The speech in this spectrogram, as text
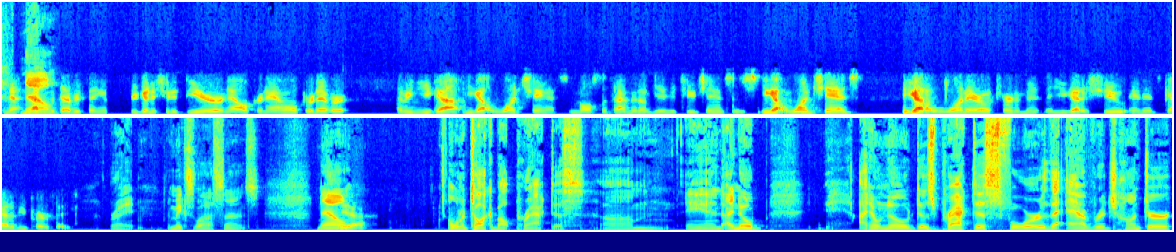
And that, Now- that's with everything. If you're going to shoot a deer or an elk or an antelope or whatever, I mean, you got you got one chance. Most of the time, they don't give you two chances. You got one chance. You got a one arrow tournament that you got to shoot, and it's got to be perfect. Right. It makes a lot of sense. Now, Yeah. I want to talk about practice. Um, and I know, I don't know, does practice for the average hunter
